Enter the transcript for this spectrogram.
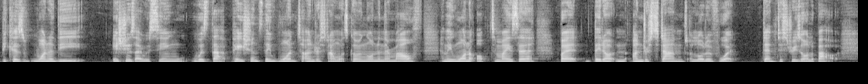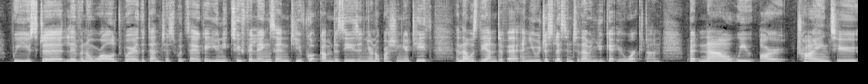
because one of the issues I was seeing was that patients they want to understand what's going on in their mouth and they want to optimize it, but they don't understand a lot of what dentistry is all about. We used to live in a world where the dentist would say, okay, you need two fillings and you've got gum disease and you're not brushing your teeth. And that was the end of it. And you would just listen to them and you get your work done. But now we are trying to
